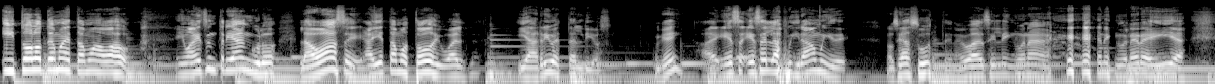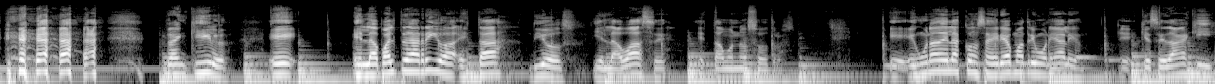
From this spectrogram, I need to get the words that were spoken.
Y todos los demás estamos abajo. Imagínense un triángulo, la base, ahí estamos todos igual. Y arriba está el Dios. ¿Ok? Esa, esa es la pirámide. No se asuste, no iba a decir ninguna, ninguna herejía. Tranquilo. Eh, en la parte de arriba está Dios y en la base estamos nosotros. Eh, en una de las consejerías matrimoniales eh, que se dan aquí,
